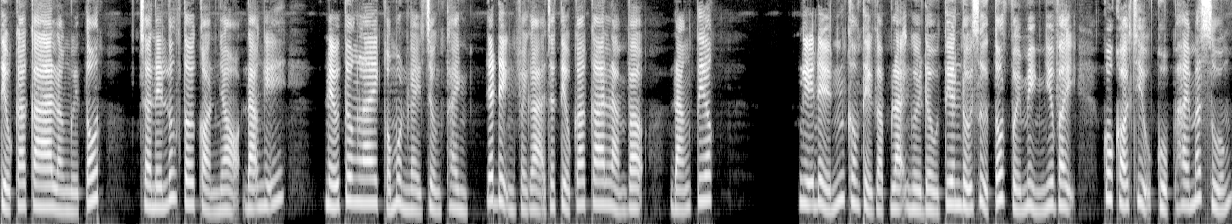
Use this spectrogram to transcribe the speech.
Tiểu ca ca là người tốt, cho nên lúc tôi còn nhỏ đã nghĩ nếu tương lai có một ngày trưởng thành nhất định phải gả cho tiểu ca ca làm vợ. Đáng tiếc. Nghĩ đến không thể gặp lại người đầu tiên đối xử tốt với mình như vậy, cô khó chịu cụp hai mắt xuống.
